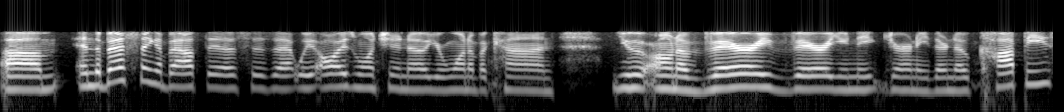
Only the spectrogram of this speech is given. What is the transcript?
Um, and the best thing about this is that we always want you to know you're one of a kind. You're on a very very unique journey. There are no copies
